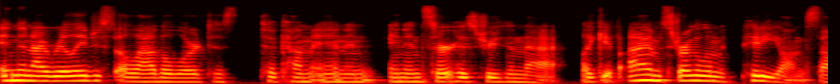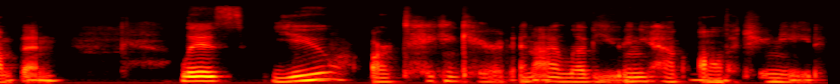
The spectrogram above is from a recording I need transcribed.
and then i really just allow the lord to to come in and, and insert his truth in that like if i am struggling with pity on something liz you are taken care of and i love you and you have all mm-hmm. that you need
